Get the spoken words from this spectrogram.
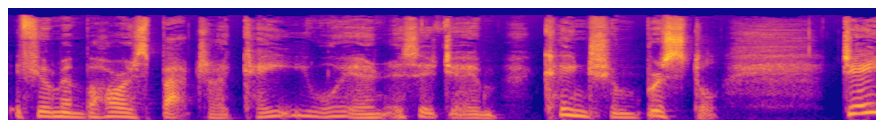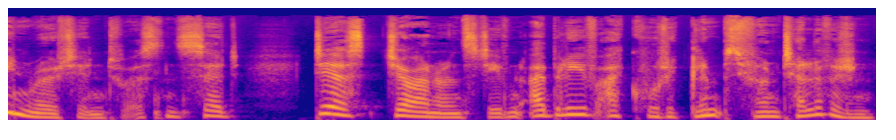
if you remember Horace Batchelor, K E Y N S H A M, Keynsham, Bristol, Jane wrote in to us and said, Dear Joanna and Stephen, I believe I caught a glimpse of you on television.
